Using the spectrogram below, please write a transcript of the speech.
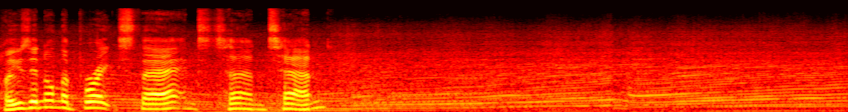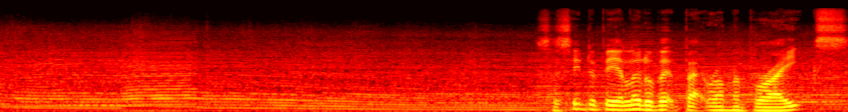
Closing on the brakes there into turn 10. So seem to be a little bit better on the brakes.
